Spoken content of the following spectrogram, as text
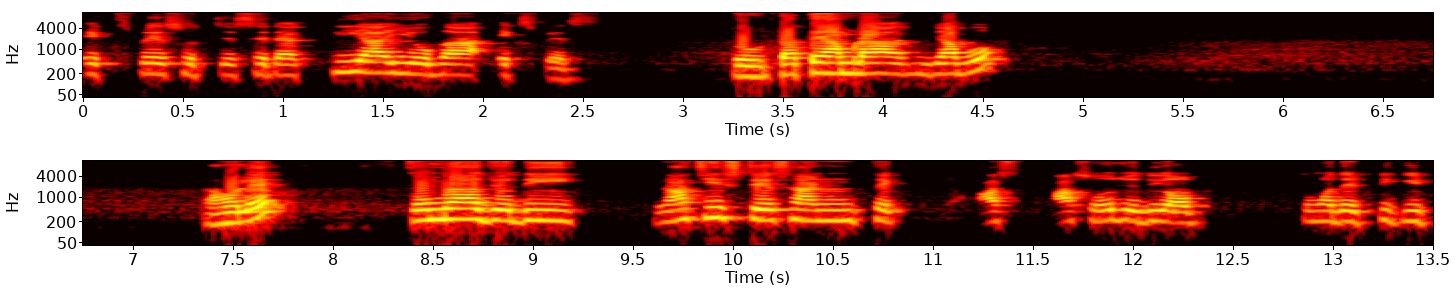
এক্সপ্রেস হচ্ছে সেটা ক্রিয়া যোগা এক্সপ্রেস। তো তাতে আমরা যাব। তাহলে তোমরা যদি রাঁচি স্টেশন থেকে আস- যদি তোমাদের টিকিট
